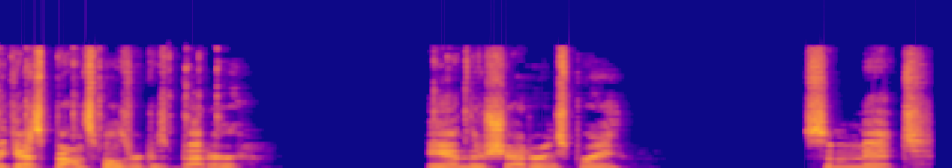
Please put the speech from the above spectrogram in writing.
I guess bounce spells are just better. And there's Shattering Spree. Submit.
